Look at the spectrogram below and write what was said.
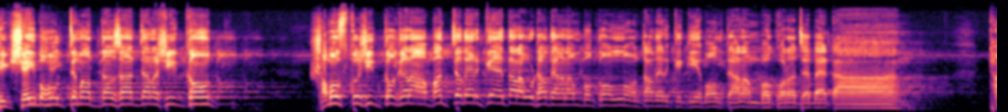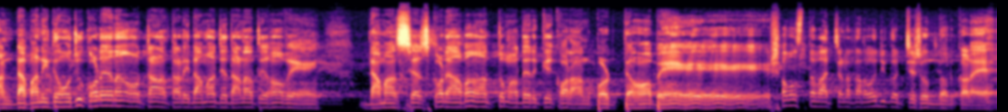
ঠিক সেই মুহূর্তে মাদ্রাসার যারা শিক্ষক, সমস্ত শিক্ষকেরা বাচ্চাদেরকে তারা উঠাতে আরম্ভ করল। তাদেরকে গিয়ে বলতে আরম্ভ করেছে, বেটা, ঠান্ডা পানিতে অজু করে না তাড়াতাড়ি নামাজে দাঁড়াতে হবে। নামাজ শেষ করে আবার তোমাদেরকে কোরআন পড়তে হবে। সমস্ত বাচ্চারা তারা অজু করছে সুন্দর করে।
